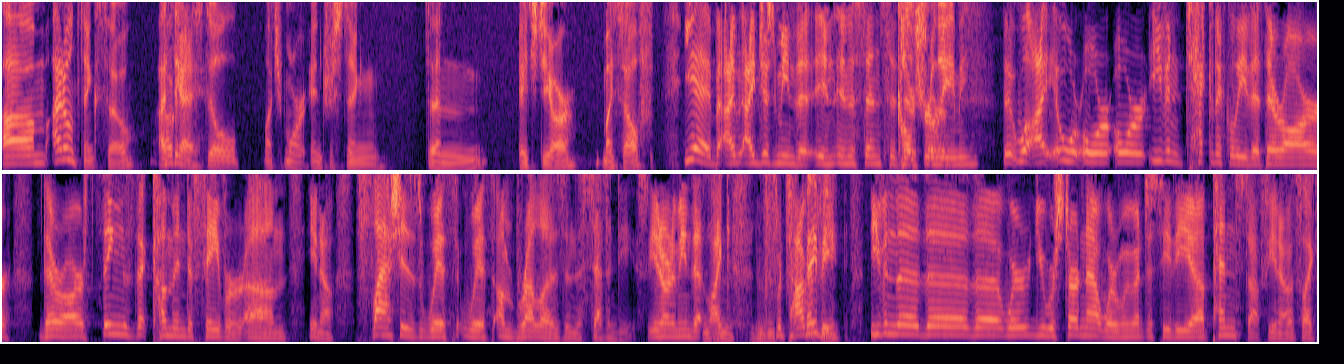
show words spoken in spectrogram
Um, I don't think so. I think it's still much more interesting than HDR myself. Yeah, but I, I just mean that in, in the sense that there's sort Culturally, of- I mean? That, well, I or, or or even technically that there are there are things that come into favor. Um, you know, flashes with with umbrellas in the seventies. You know what I mean? That like photography, Mm-hmm, Maybe. even the the the where you were starting out, where we went to see the uh, pen stuff. You know, it's like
